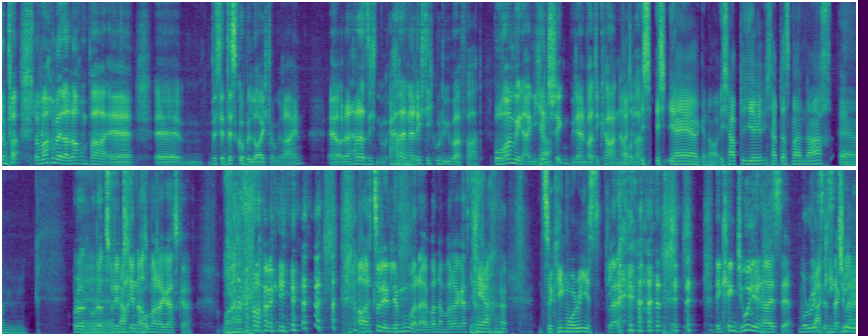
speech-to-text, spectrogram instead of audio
Ein paar, dann machen wir da noch ein paar, äh, äh, bisschen Disco-Beleuchtung rein. Äh, und dann hat er sich, hat er eine richtig gute Überfahrt. Wo wollen wir ihn eigentlich Ah. Ja. hinschicken? Wieder in den Vatikan, ne? Warte, oder? ich, ich, ja, ja, genau. Ich habe hier, ich habe das mal nach, ähm, oder, äh, oder zu den Tieren aus. Madagaskar. Ja, Aber zu den Lemuren einfach nach Madagaskar. ja, zu King Maurice. Klar, nee, King Julian heißt der. Maurice ja, ist King der Julian.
